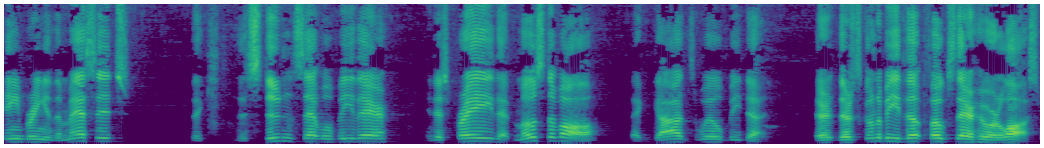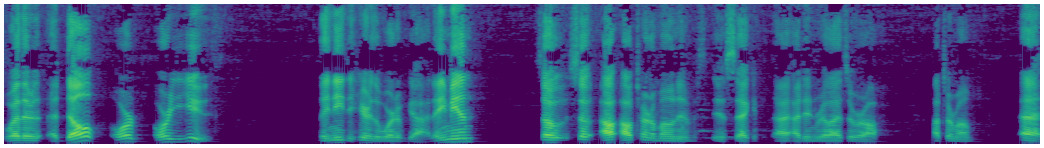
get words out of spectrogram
team bringing the message, the, the students that will be there, and just pray that most of all, that God's will be done. There, there's going to be the folks there who are lost, whether adult or, or youth. They need to hear the word of God. Amen? So, so I'll, I'll turn them on in, a second. I, I, didn't realize they were off. I'll turn them on. Uh,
